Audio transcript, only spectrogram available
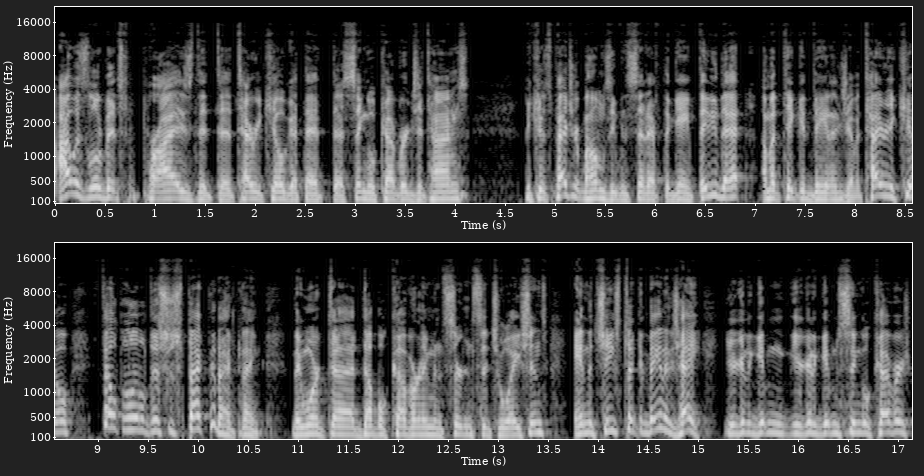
I was a little bit surprised that uh, Tyreek Hill got that uh, single coverage at times because Patrick Mahomes even said after the game, if they do that, I'm going to take advantage of it. Tyreek Hill felt a little disrespected, I think. They weren't uh, double covering him in certain situations, and the Chiefs took advantage. Hey, you're going to give him you're going to give him single coverage.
